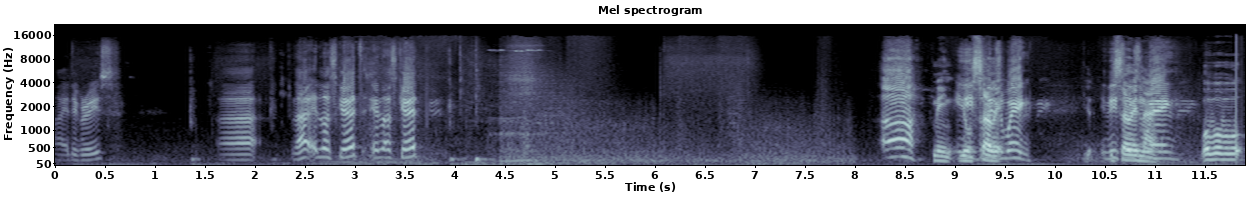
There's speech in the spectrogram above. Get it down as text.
90 degrees. Uh, no, it looks good. It looks good. Oh, I mean, you're needs so in, wing. you're so in there. wing. Whoa, whoa, whoa.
